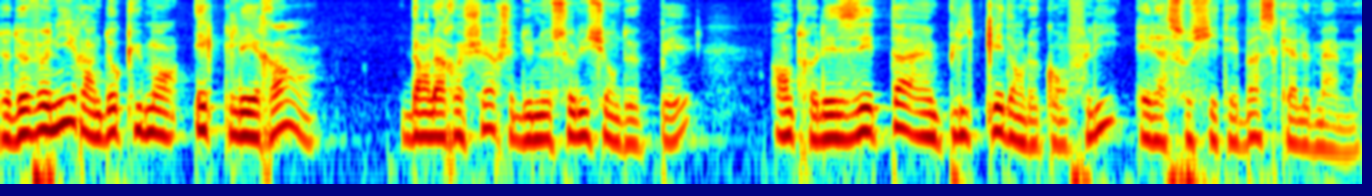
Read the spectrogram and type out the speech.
de devenir un document éclairant dans la recherche d'une solution de paix entre les États impliqués dans le conflit et la société basque elle-même.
